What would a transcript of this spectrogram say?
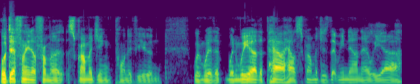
well, definitely not from a scrummaging point of view, and when we're the, when we are the powerhouse scrummagers that we now know we are,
